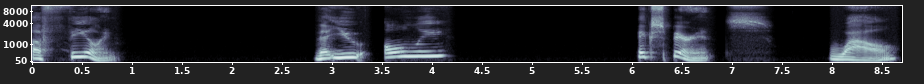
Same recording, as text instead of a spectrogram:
a feeling that you only experience while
